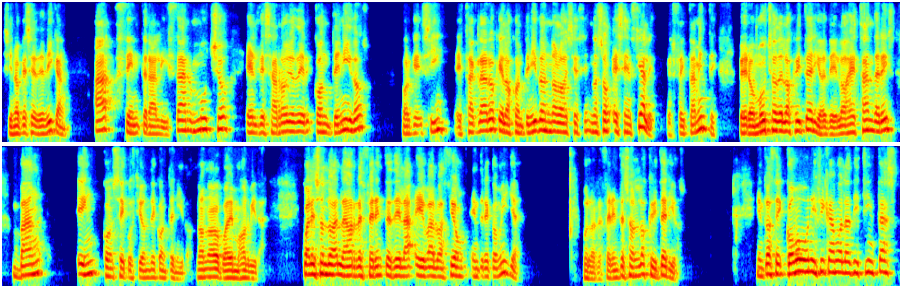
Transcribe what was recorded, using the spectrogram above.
sino que se dedican a centralizar mucho el desarrollo de contenidos, porque sí, está claro que los contenidos no, son esenciales, perfectamente, pero muchos de los criterios de los estándares van en consecución de contenidos, no nos lo podemos olvidar. ¿Cuáles son los, referentes de la evaluación, entre comillas? Pues los referentes son los criterios. Entonces, ¿cómo unificamos las distintas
